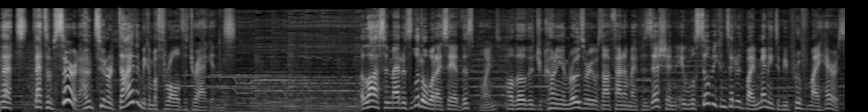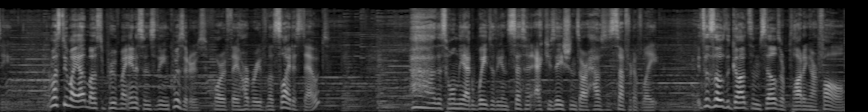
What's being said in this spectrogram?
That's that's absurd. I would sooner die than become a thrall of the dragons. Alas, it matters little what I say at this point. Although the Draconian Rosary was not found in my possession, it will still be considered by many to be proof of my heresy. I must do my utmost to prove my innocence to the Inquisitors, for if they harbor even the slightest doubt... This will only add weight to the incessant accusations our house has suffered of late. It's as though the gods themselves are plotting our fall.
